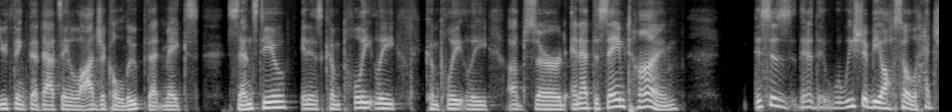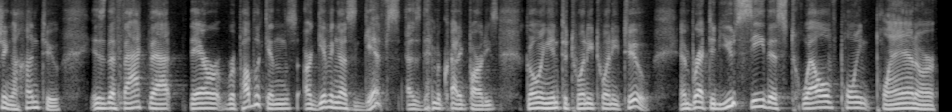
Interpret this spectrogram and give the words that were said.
you think that that's a logical loop that makes sense to you. It is completely, completely absurd. And at the same time, this is we should be also latching onto is the fact that their Republicans are giving us gifts as Democratic parties going into 2022. And Brett, did you see this 12 point plan or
